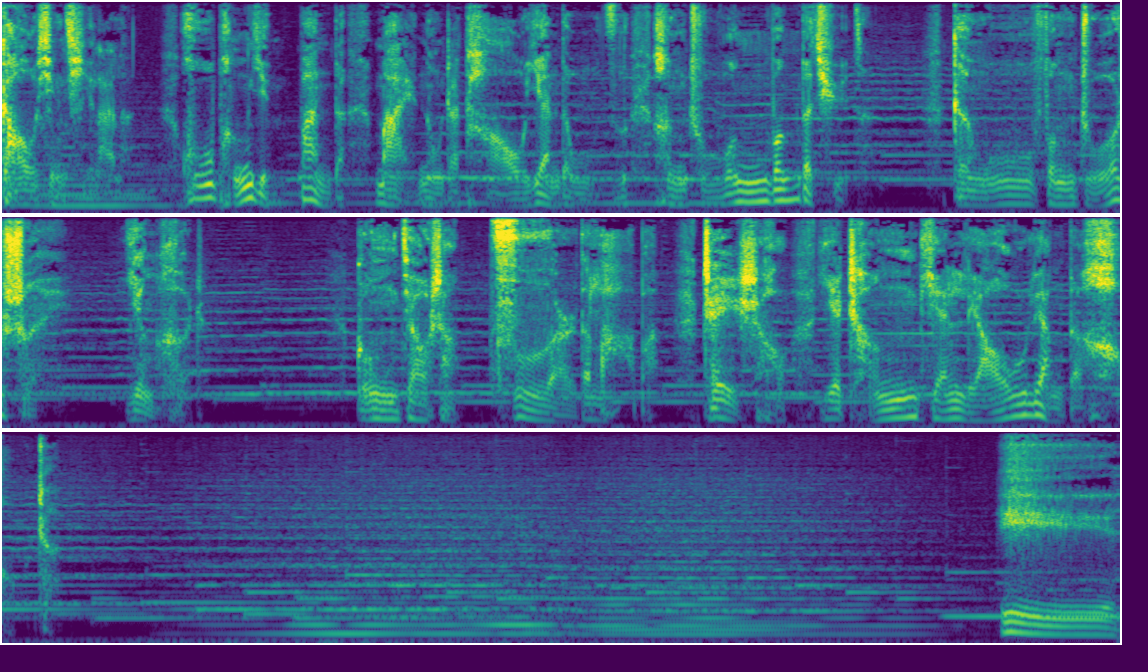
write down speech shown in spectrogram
高兴起来了。呼朋引伴的卖弄着讨厌的舞姿，哼出嗡嗡的曲子，跟乌风浊水应和着。公交上刺耳的喇叭，这时候也成天嘹亮的吼着。雨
